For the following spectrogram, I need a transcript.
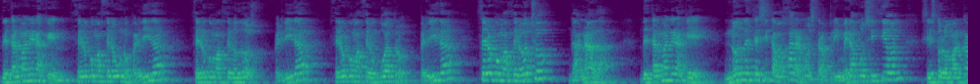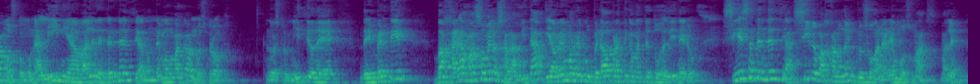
De tal manera que en 0,01 perdida, 0,02 perdida, 0,04 perdida, 0,08 ganada. De tal manera que no necesita bajar a nuestra primera posición, si esto lo marcamos como una línea, ¿vale? De tendencia, donde hemos marcado nuestro, nuestro inicio de, de invertir, bajará más o menos a la mitad y habremos recuperado prácticamente todo el dinero. Si esa tendencia sigue bajando, incluso ganaremos más, ¿vale?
